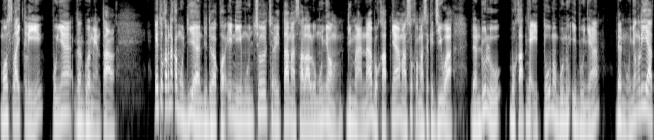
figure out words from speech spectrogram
most likely punya gangguan mental. Itu karena kemudian di drakor ini muncul cerita masa lalu Munyong, di mana bokapnya masuk rumah sakit jiwa. Dan dulu, bokapnya itu membunuh ibunya dan Munyong lihat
